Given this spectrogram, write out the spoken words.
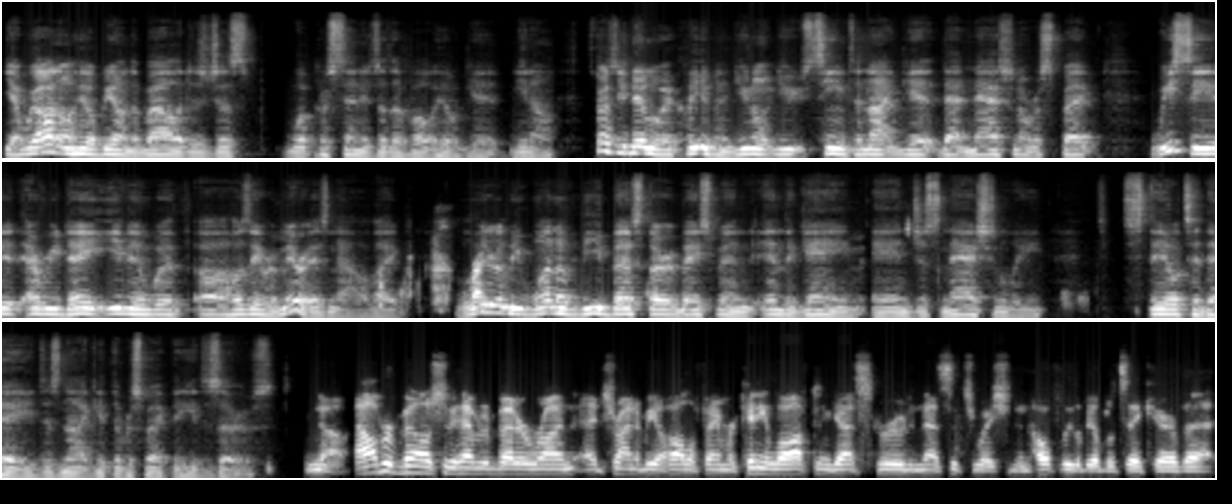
Yeah we all know he'll be on the ballot is just what percentage of the vote he'll get you know especially dealing with Cleveland, you don't you seem to not get that national respect. We see it every day, even with uh, Jose Ramirez now. Like literally one of the best third basemen in the game, and just nationally, still today does not get the respect that he deserves. No, Albert Belle should have a better run at trying to be a Hall of Famer. Kenny Lofton got screwed in that situation, and hopefully they'll be able to take care of that.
